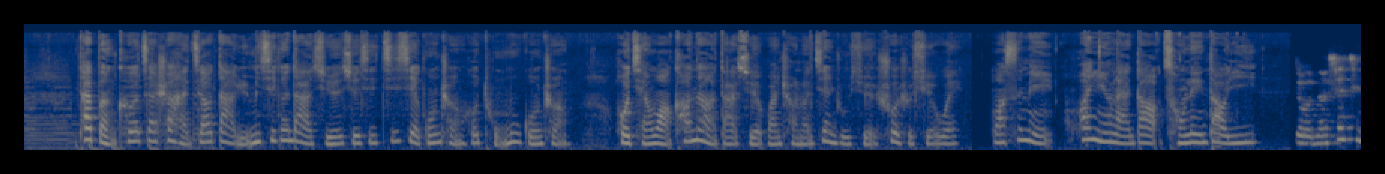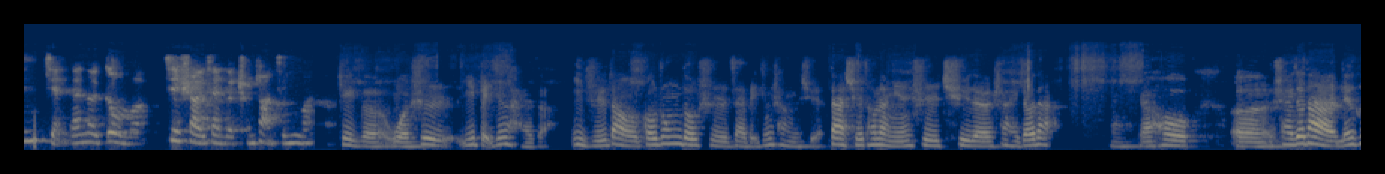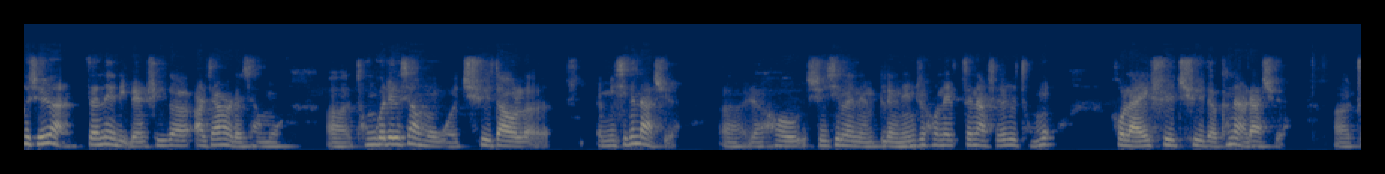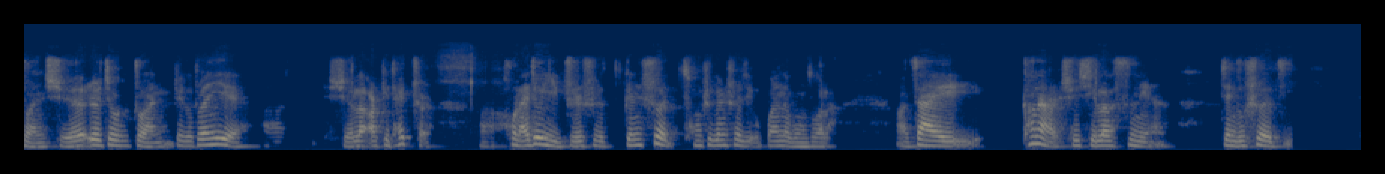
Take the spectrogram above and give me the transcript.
他本科在上海交大与密西根大学学习机械工程和土木工程，后前往康奈尔大学完成了建筑学硕士学位。王思敏，欢迎来到从零到一。就能先请你简单的给我们介绍一下你的成长经历吗？这个我是一北京孩子，一直到高中都是在北京上的学，大学头两年是去的上海交大，嗯，然后呃上海交大联合学院在那里边是一个二加二的项目，呃，通过这个项目我去到了密西根大学，呃，然后学习了两两年之后，那在那学的是土木，后来是去的康奈尔大学，啊，转学呃就是转这个专业啊。学了 architecture，啊，后来就一直是跟设从事跟设计有关的工作了，啊，在康奈尔学习了四年建筑设计，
